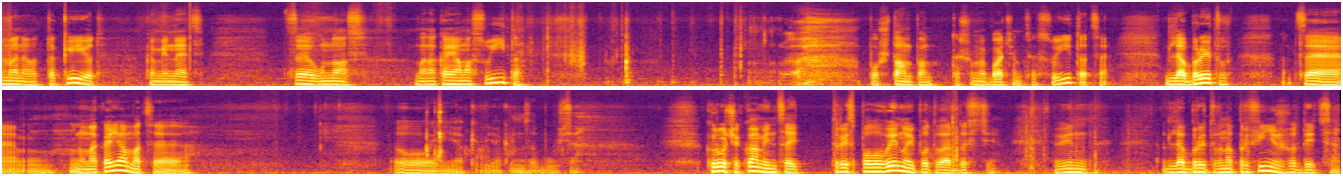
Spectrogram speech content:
у мене от такий от камінець. Це у нас Манакаяма Суїта. По штампам, те, що ми бачимо, це Суїта, це для бритв. Це ну, Накаяма, це. Ой, як, як він забувся. Коротше, камінь цей 3,5 по твердості. Він для бритв на прифініш годиться.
